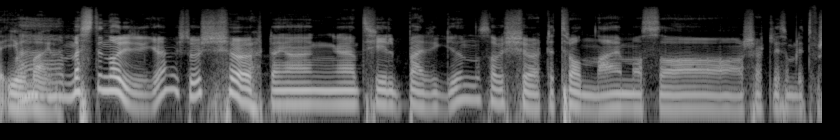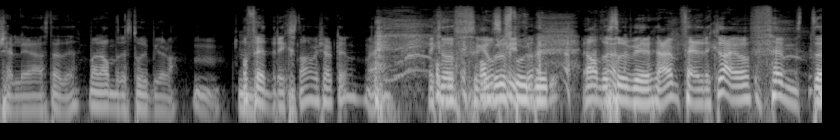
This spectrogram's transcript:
i omegn? Eh, mest i Norge. Vi sto og kjørte en gang eh, til Bergen. Så har vi kjørt til Trondheim, og så kjørt liksom litt forskjellige steder. Bare andre store byer, da. Mm. Og Mm. Fredrikstad har vi kjørt til. Ja. Det er Ikke noe, Andre storbyer. Ja, andre store byer. Ja, Fredrikstad er jo femte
